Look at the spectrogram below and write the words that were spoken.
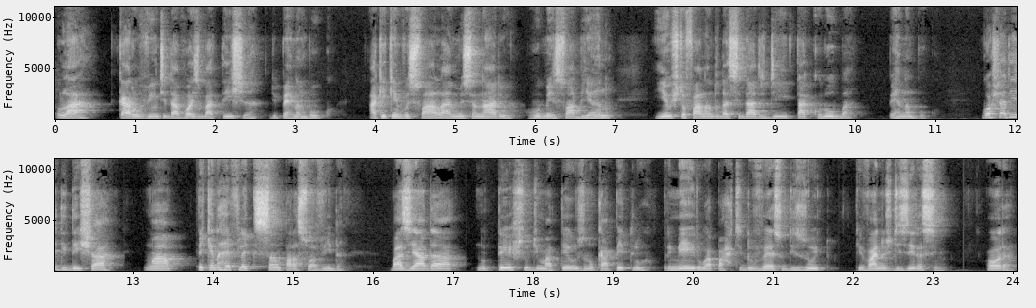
Olá, caro ouvinte da Voz Batista de Pernambuco. Aqui quem vos fala é o missionário Rubens Fabiano e eu estou falando da cidade de Itacuruba, Pernambuco. Gostaria de deixar uma pequena reflexão para a sua vida, baseada no texto de Mateus, no capítulo 1, a partir do verso 18, que vai nos dizer assim: Ora,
